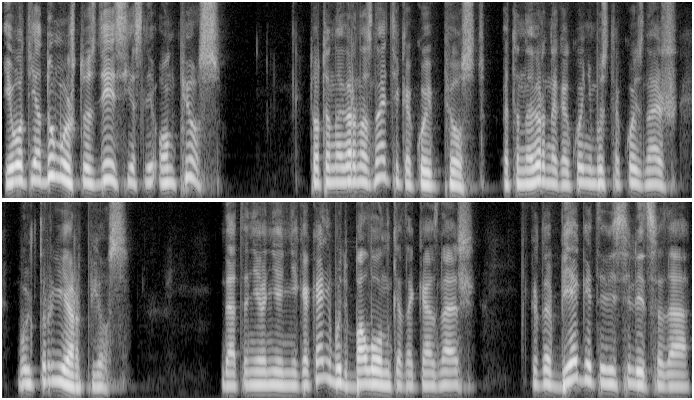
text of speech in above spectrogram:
И вот я думаю, что здесь, если он пес, то это, наверное, знаете, какой пес? Это, наверное, какой-нибудь такой, знаешь, бультерьер пес. Да, это не, не, не какая-нибудь баллонка такая, знаешь, которая бегает и веселится, да,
